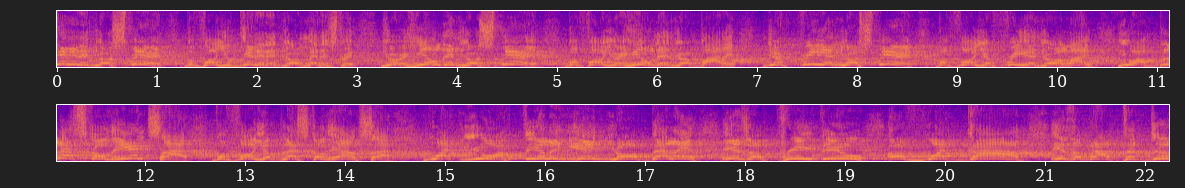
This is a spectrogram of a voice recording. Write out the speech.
get it in your spirit before you get it in your ministry. You're healed in your spirit before you're healed in your body. You're free in your spirit before you're free in your life. You are blessed on the inside before you're blessed on the outside. What you are feeling in your belly is a preview of what God is about to do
